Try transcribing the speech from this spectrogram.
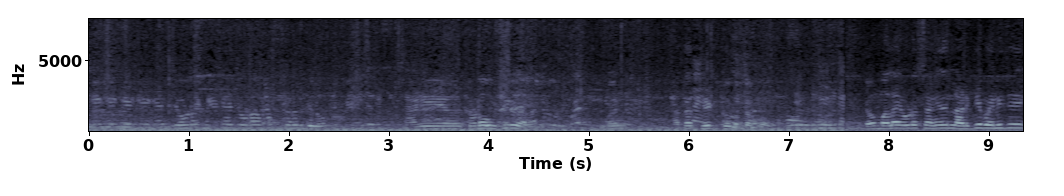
एक एक एक एक जेवढं शक्य आहे तेवढं आपण करत गेलो आणि थोडा उशीर झाला पण आता थेट करू टाकू तेव्हा मला एवढं सांगितलं लाडकी बहिणीचे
